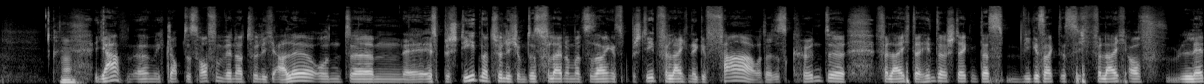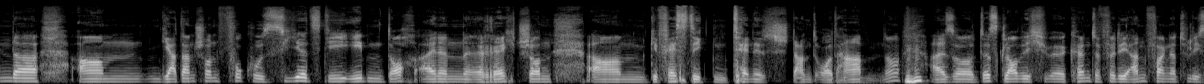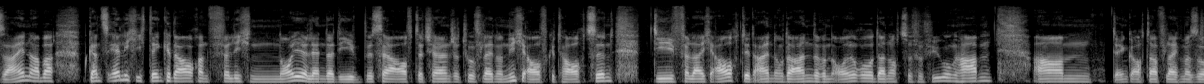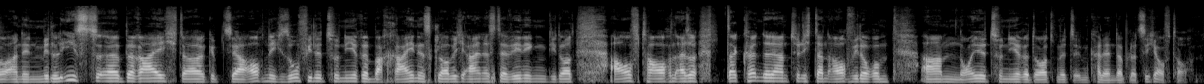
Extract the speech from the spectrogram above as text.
Ja, ja ähm, ich glaube, das hoffen wir natürlich alle und ähm, es besteht natürlich, um das vielleicht nochmal zu sagen, es besteht vielleicht eine Gefahr oder das könnte vielleicht dahinter stecken, dass, wie gesagt, es sich vielleicht auf Länder ähm, ja dann schon fokussiert, die eben doch einen recht schon ähm, gefestigten Tennisstandort haben. Ne? Mhm. Also das, glaube ich, äh, könnte für die Anfang natürlich sein, aber ganz ehrlich, ich denke da auch an völlig neue Länder, die bisher auf der Challenger Tour vielleicht noch nicht aufgetaucht sind die vielleicht auch den einen oder anderen Euro da noch zur Verfügung haben. Ähm, denke auch da vielleicht mal so an den Middle East äh, Bereich. Da gibt's ja auch nicht so viele Turniere. Bahrain ist, glaube ich, eines der wenigen, die dort auftauchen. Also da könnten natürlich dann auch wiederum ähm, neue Turniere dort mit im Kalender plötzlich auftauchen.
